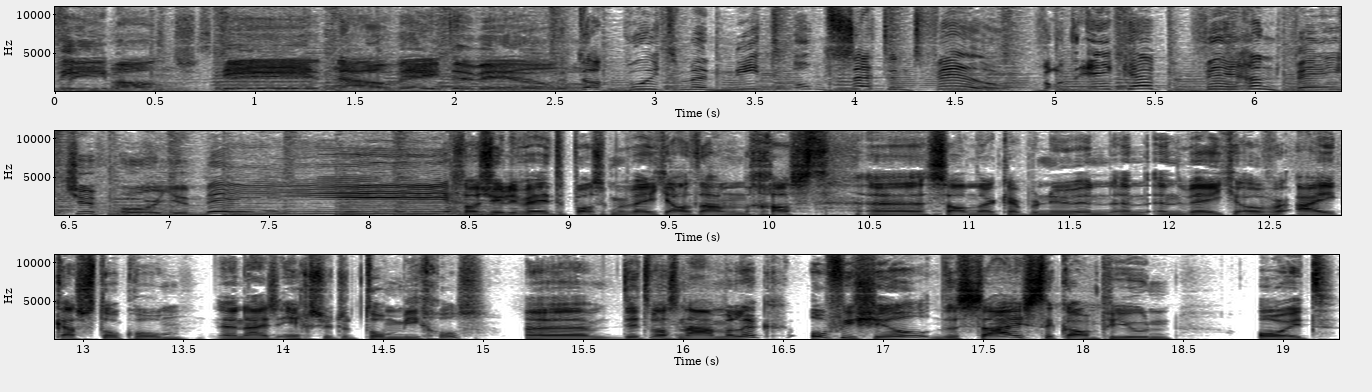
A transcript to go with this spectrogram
Of iemand dit nou weten wil. Dat boeit me niet ontzettend veel. Want ik heb weer een weetje voor je mee. Zoals jullie weten pas ik mijn weetje altijd aan een gast. Eh, Sander, ik heb er nu een, een, een weetje over AIK Stockholm. En hij is ingestuurd door Tom Michels. Eh, dit was namelijk officieel de saaiste kampioen ooit.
